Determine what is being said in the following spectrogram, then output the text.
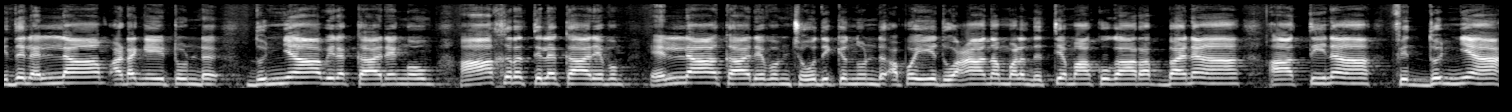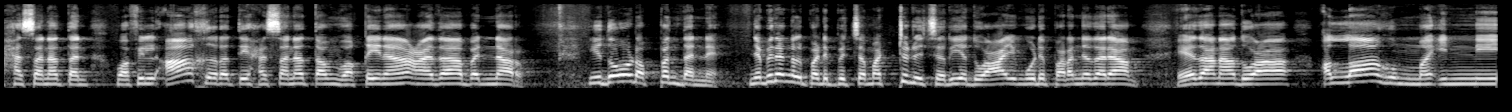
ഇതിലെല്ലാം അടങ്ങിയിട്ടുണ്ട്. ദുന്യാവിലെ കാര്യങ്ങളും ആഖിറത്തിലെ കാര്യവും എല്ലാ കാര്യവും ചോദിക്കുന്നുണ്ട്. അപ്പോൾ ഈ ദുആ നമ്മൾ നിത്യമാക്കുക റബ്ബന ആത്തിന ഫിദ്ദുന്യ ഹസനതൻ വഫിൽ ആഖിറതി ഹസനതൻ വഖിനാ അദാബന്നാർ. ഇതോടൊപ്പം തന്നെ നബിതങ്ങൾ പഠിപ്പിച്ച മറ്റൊരു ചെറിയ ദുആയും കൂടി പറഞ്ഞു തരാം. ഏതാണ് ആ ദുആ? അല്ലാഹുമ്മ ഇന്നി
